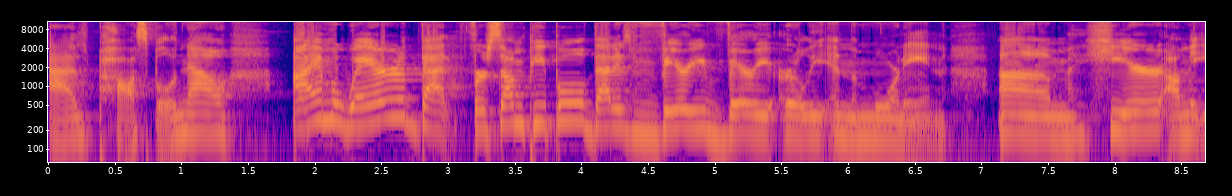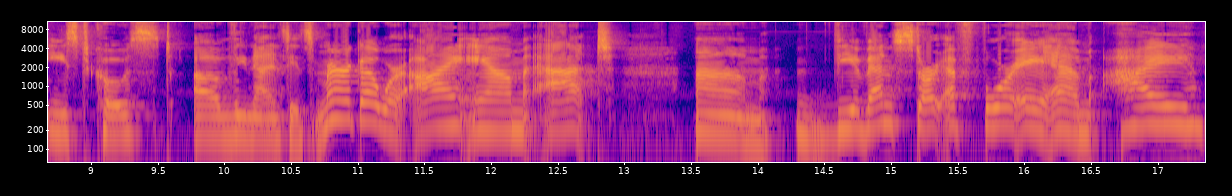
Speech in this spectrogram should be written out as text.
as possible. Now, I am aware that for some people, that is very, very early in the morning. Um, here on the East Coast of the United States of America, where I am at, um, the events start at 4 a.m. I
